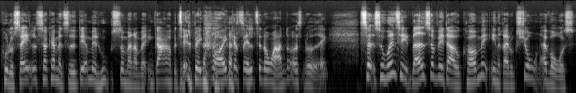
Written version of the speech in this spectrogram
kolossal. Så kan man sidde der med et hus, som man engang har betalt penge for, og ikke kan sælge til nogen andre og sådan noget. Ikke? Så, så uanset hvad, så vil der jo komme en reduktion af vores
